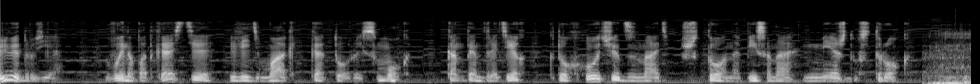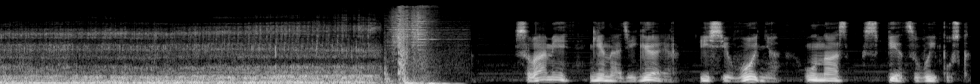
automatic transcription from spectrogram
Привет, друзья! Вы на подкасте «Ведьмак, который смог». Контент для тех, кто хочет знать, что написано между строк. С вами Геннадий Гайер, и сегодня у нас спецвыпуск.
